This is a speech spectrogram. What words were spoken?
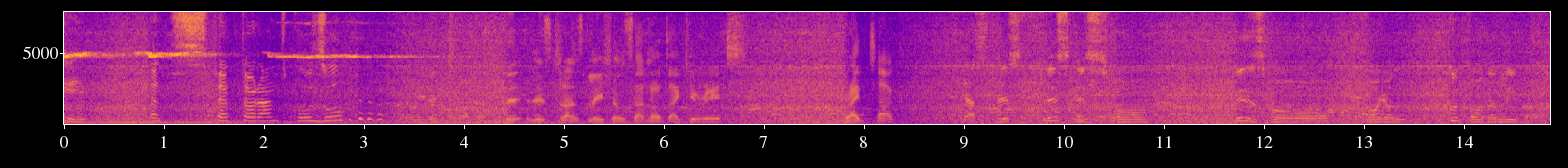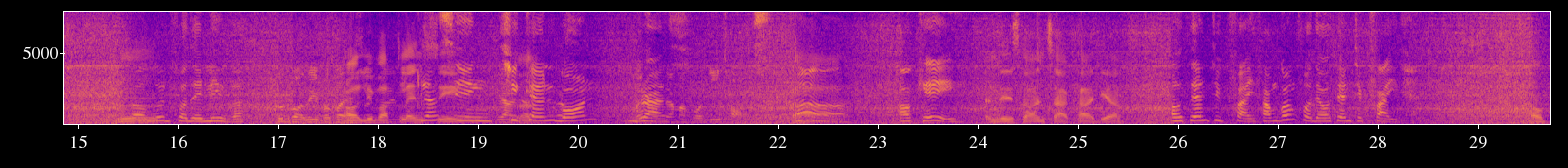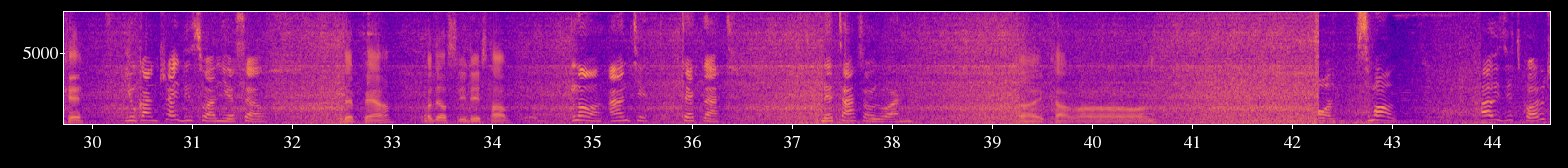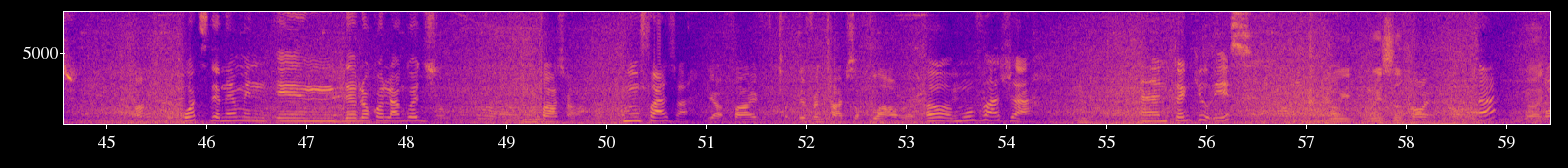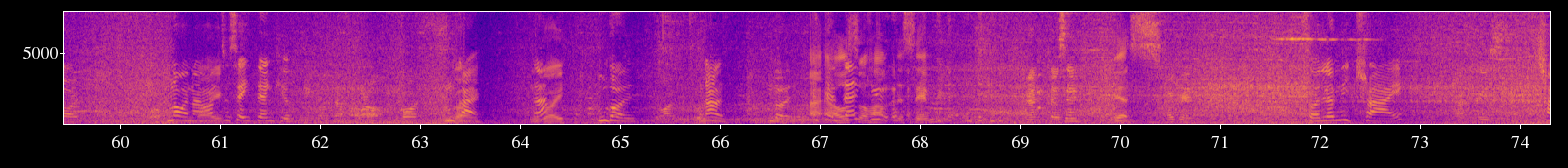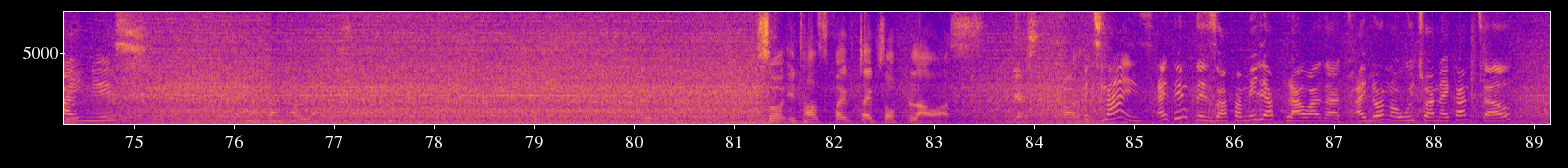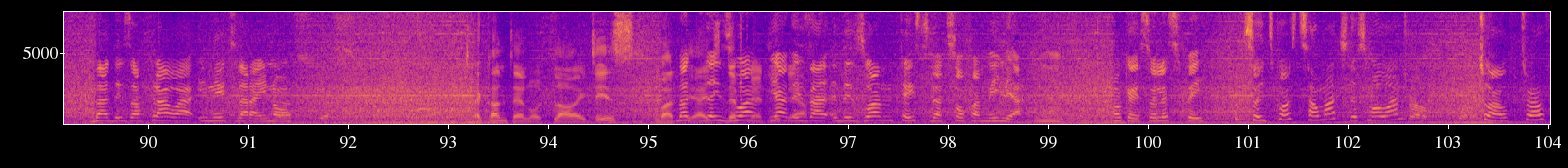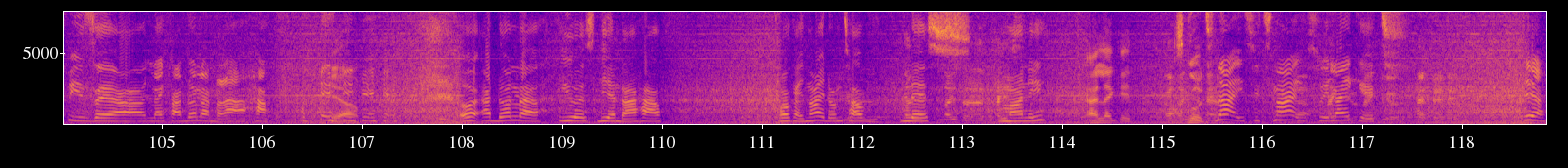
okay. Expectorant kuzu. Th- these translations are not accurate. Right, Chuck? Yes, this this is for this is for for your good for the liver. Mm. Oh, good for the liver. Good for liver, but Oh, liver cleansing. Cleansing Yeah. chicken bone, Most grass. of them are for detox. Oh, okay. And this one, Chuck had, yeah? Authentic five. I'm going for the authentic five. Ah, okay. You can try this one yourself. The pear. What else did it have? No, auntie, take that. The turtle one. I come on. Small. How is it called? Huh? What's the name in, in the local language? Mufasa. Mufasa. Yeah, five different types of flower. Oh, Mufasa. Mm. And thank you is? Muy, muy so- Huh? Ngoi. Ngoi. No, no, I Ngoi. want to say thank you. Ngoi. Ngoi. Huh? Ngoi. Ngoi. No. Ngoi. I also have you. the same. The same. Yes. Okay. So let me try Chinese. I can't hurry up. So it has five types of flowers. yes. It's nice. I think there's a familiar flower that I don't know which one. I can't tell, but there's a flower in it that I know. I can't tell what flower it is, but, But yeah, it's there's one. definitely Yeah, there. there's a there's one taste that's so familiar. Okay, so let's pay. So it costs how much? The small one? Twelve. 12. 12 is uh, like a dollar and a half. Yeah. or a dollar USD and a half. Okay, now I don't have less like the taste? money. I like it. It's good. It's nice, it's nice. we like you, it. Yeah.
